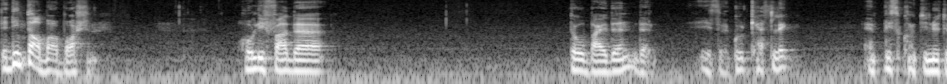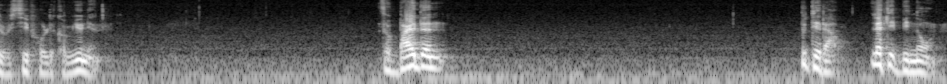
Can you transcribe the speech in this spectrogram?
They didn't talk about abortion. Holy Father told Biden that he's a good Catholic and please continue to receive Holy Communion. So Biden put it out, let it be known,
